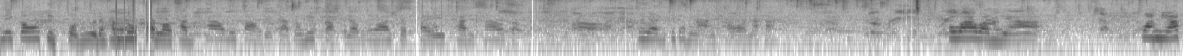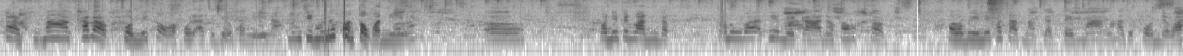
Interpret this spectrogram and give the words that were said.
อนนี้ก็ติดฝนอยู่นะคะไม่รู้การรอทานข้าวหรือเปล่าเดี๋ยวการต้องรีบกลับไปแล้วเพราะว่าจะไปทานข้าวกับเเพื่อนที่ทำงานเขานะคะ เพราะว่าวันนี้วันนี้แปลกมากถ้าแบบฝนไม่ตกคนอาจจะเยอะกว่านี้นะจริงมันไม่ควรตกวันนี้นะเออวันนี้เป็นวันแบบก็รู้ว่าที่อเมริกาเนาะเขาแบบฮอลลวีนนี่เขาจัดหนักจัดเต็มมากนะคะ ทุกคนแต่ว่า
